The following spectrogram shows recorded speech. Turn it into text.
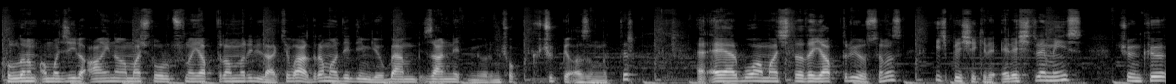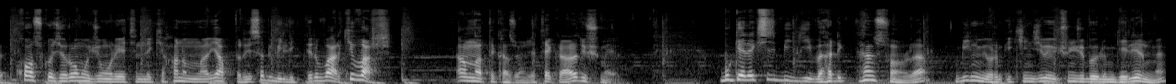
kullanım amacıyla aynı amaç doğrultusuna yaptıranlar illaki vardır ama dediğim gibi ben zannetmiyorum çok küçük bir azınlıktır. Yani eğer bu amaçla da yaptırıyorsanız hiçbir şekilde eleştiremeyiz. Çünkü koskoca Roma Cumhuriyeti'ndeki hanımlar yaptırdıysa bir bildikleri var ki var. Anlattık az önce tekrara düşmeyelim. Bu gereksiz bilgiyi verdikten sonra bilmiyorum ikinci ve üçüncü bölüm gelir mi?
